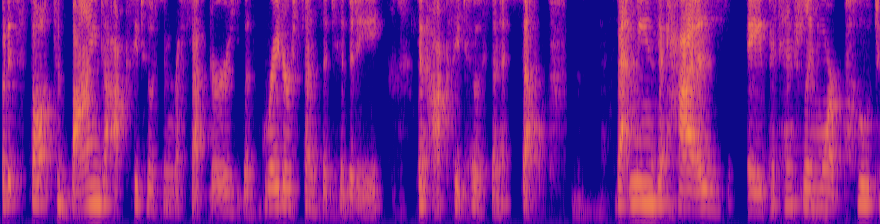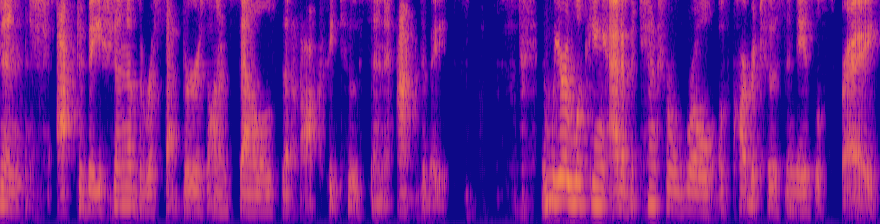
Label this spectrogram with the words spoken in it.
but it's thought to bind to oxytocin receptors with greater sensitivity than oxytocin itself. That means it has a potentially more potent activation of the receptors on cells that oxytocin activates. And we are looking at a potential role of carbetocin nasal spray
